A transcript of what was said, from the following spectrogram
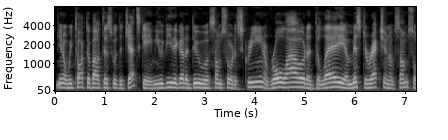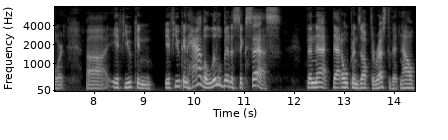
you know, we talked about this with the Jets game. You've either got to do some sort of screen, a rollout, a delay, a misdirection of some sort. Uh, if you can, if you can have a little bit of success then that that opens up the rest of it. Now,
